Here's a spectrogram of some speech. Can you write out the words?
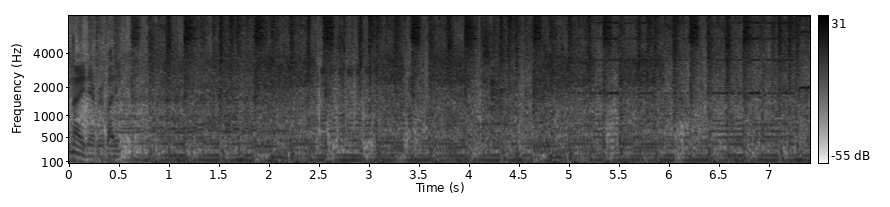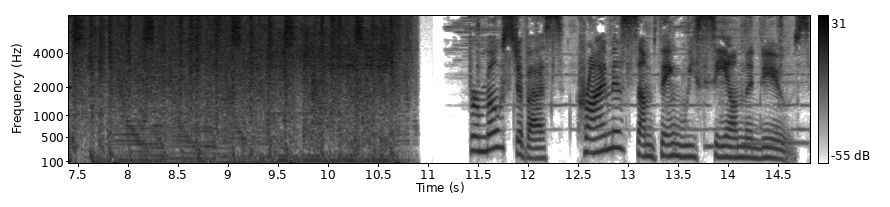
night, everybody. For most of us, crime is something we see on the news.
